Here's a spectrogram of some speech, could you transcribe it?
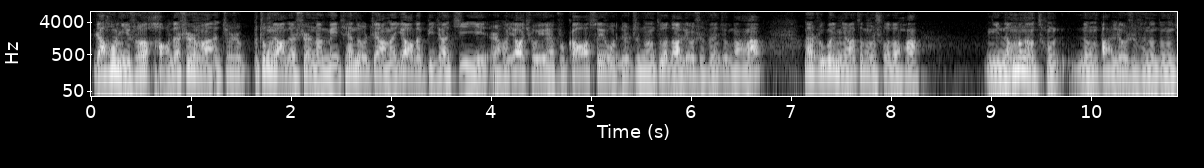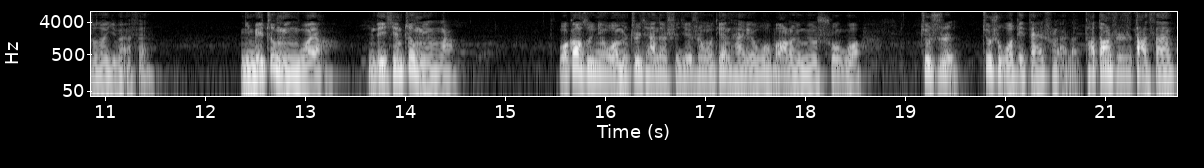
然后你说好的事儿嘛，就是不重要的事儿呢，每天都是这样的，要的比较急，然后要求也不高，所以我就只能做到六十分就完了。那如果你要这么说的话，你能不能从能把六十分的东西做到一百分？你没证明过呀，你得先证明啊。我告诉你，我们之前的实习生，我电台里我忘了有没有说过，就是就是我给带出来的。他当时是大三，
